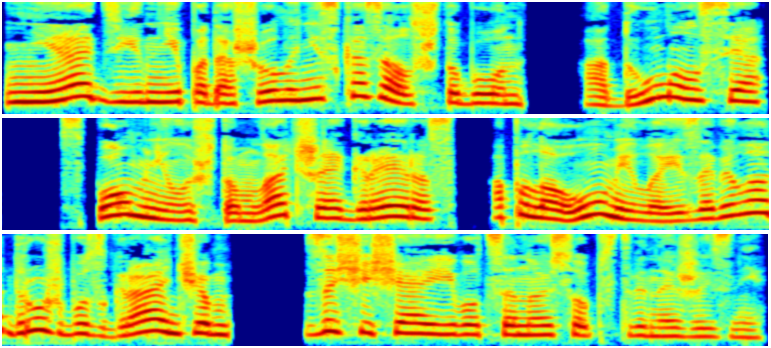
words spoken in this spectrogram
ни один не подошел и не сказал, чтобы он одумался, вспомнил, что младшая Грейрос ополоумила и завела дружбу с Гранчем, защищая его ценой собственной жизни.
